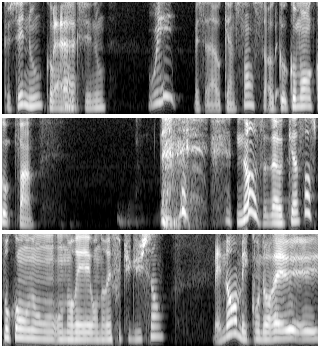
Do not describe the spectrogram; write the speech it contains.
que c'est nous. Comment Bah. on dit que c'est nous? Oui Mais ça n'a aucun sens. Euh, co- Comment, com- enfin. non, ça n'a aucun sens. Pourquoi on, aurait, on aurait foutu du sang? Mais non, mais qu'on aurait euh,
